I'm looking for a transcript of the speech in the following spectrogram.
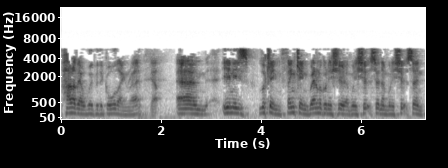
parallel with, with the goal line, right? yeah. Um, and he's looking, thinking, when am I going to shoot? I'm going to shoot soon. I'm going to shoot soon.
